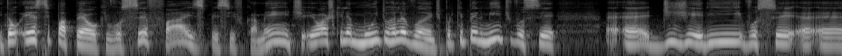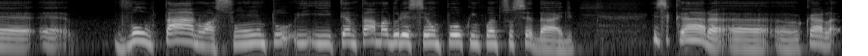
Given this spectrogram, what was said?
Então, esse papel que você faz especificamente, eu acho que ele é muito relevante, porque permite você é, é, digerir, você é, voltar no assunto e, e, tentar amadurecer um pouco enquanto sociedade. Esse cara, uh, uh, Carla,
